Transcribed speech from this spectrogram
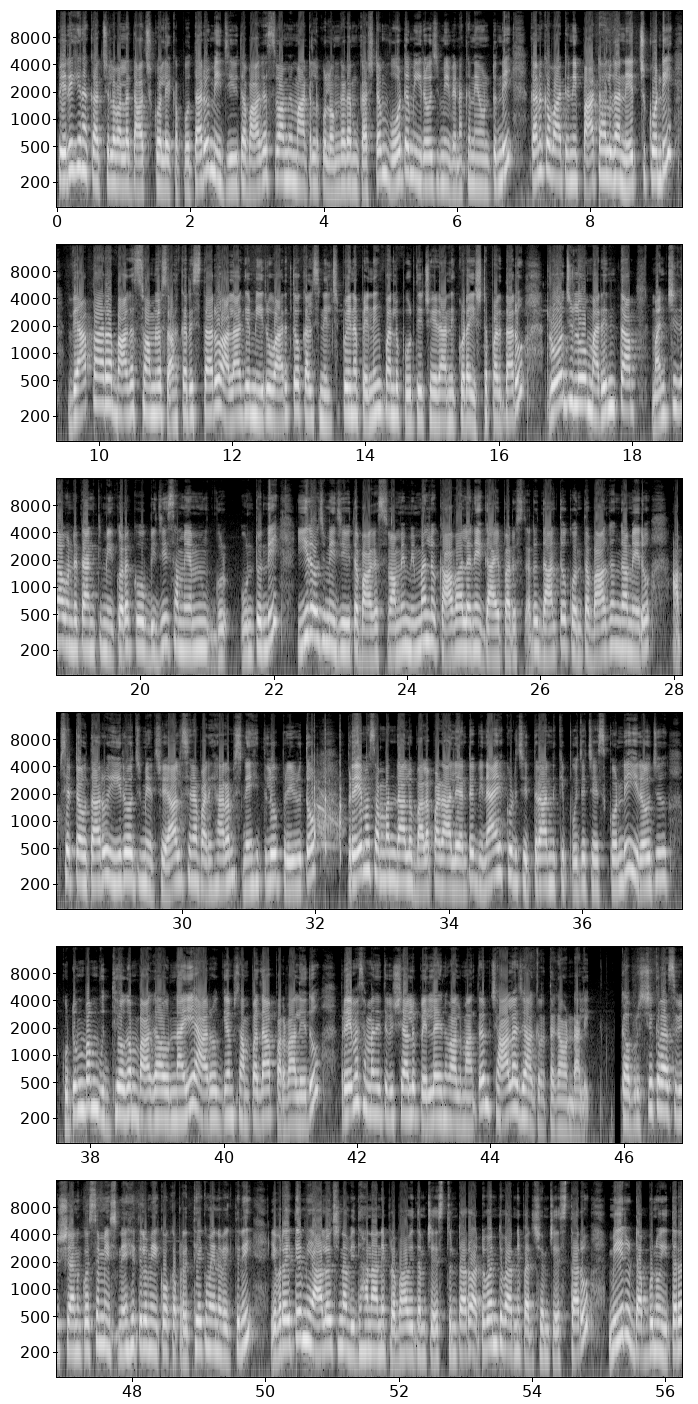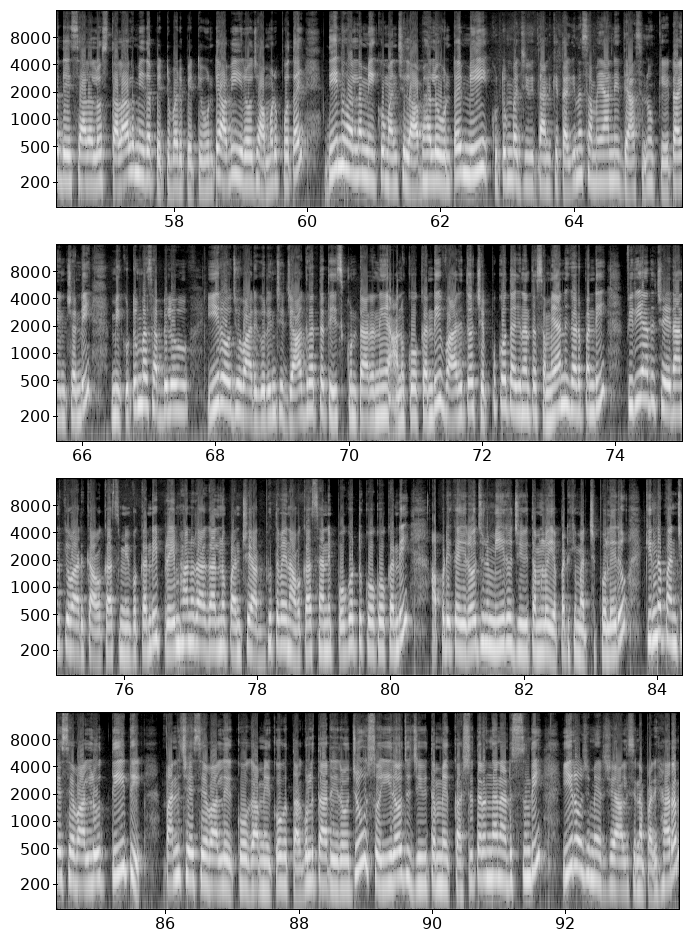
పెరిగిన ఖర్చుల వల్ల దాచుకోలేకపోతారు. మీ జీవిత భాగస్వామి మాటలకు లొంగడం కష్టం. ఓటమి ఈరోజు మీ వెనకనే ఉంటుంది. కనుక వాటిని పాఠాలుగా నేర్చుకోండి. వ్యాపార భాగస్వాములు సహకరిస్తారు. అలాగే మీరు వారితో కలిసి నిలిచిపోయిన పెండింగ్ పనులు పూర్తి చేయడానికి కూడా ఇష్టపడతారు. రోజులో మరింత మంచిగా ఉండటానికి మీ కొరకు బిజీ సమయం గు- ఉంటుంది. ఈరోజు మీ జీవిత భాగస్వామి మిమ్మల్ని కావాలనే గాయపరుస్తారు. దాంతో కొంత భాగంగా మీరు అప్సెట్ అవుతారు. ఈరోజు మీరు చేయాల్సిన పరిహారం స్నేహితులు ప్రియులతో ప్రేమ సంబంధాలు బలపడాలి అంటే వినాయకుడి చిత్రానికి పూజ చేసుకోండి. ఈరోజు కుటుంబం ఉద్యోగం బాగా ఉన్నాయి. ఆరోగ్యం సంపద పర్వాలేదు. ప్రేమ సంబంధిత విషయాలు పెళ్ళైన వాళ్ళు మాత్రం చాలా జాగ్రత్తగా ఉండాలి. ఇక వృశ్చిక రాశి విషయానికి వస్తే మీ స్నేహితులు మీకు ఒక ప్రత్యేకమైన వ్యక్తిని ఎవరైతే మీ ఆలోచన విధానాన్ని ప్రభావితం చేస్తుంటారో అటువంటి వారిని పరిచయం చేస్తారు. మీరు డబ్బును ఇతర దేశాలలో స్థలాల మీద పెట్టుబడి పెట్టి ఉంటే అవి ఈరోజు అమ్ముడుపోతాయి. దీనివల్ల మీకు మంచి లాభాలు ఉంటాయి. మీ కుటుంబ జీవితానికి తగిన సమయాన్ని ధ్యాసను కేటాయించండి. మీ కుటుంబ సభ్యులు ఈరోజు వారి గురించి జాగ్రత్త తీసుకుంటారని అనుకోకండి. వారితో చెప్పుకోదగినంత సమయాన్ని గడపండి. ఫిర్యాదు చేయడానికి వారికి అవకాశం ఇవ్వకండి. ప్రేమానురాగాలను పంచే అద్భుతమైన అవకాశాన్ని పోగొట్టుకోకోకండి అప్పటిక ఈ రోజును మీరు జీవితంలో ఎప్పటికీ మర్చిపోలేరు. కింద పనిచేసే వాళ్ళు తీటి పని చేసే వాళ్ళు ఎక్కువగా మీకు తగులుతారు ఈరోజు సో ఈరోజు జీవితం మీకు కష్టతరంగా నడుస్తుంది. ఈరోజు మీరు చేయాల్సిన పరిహారం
